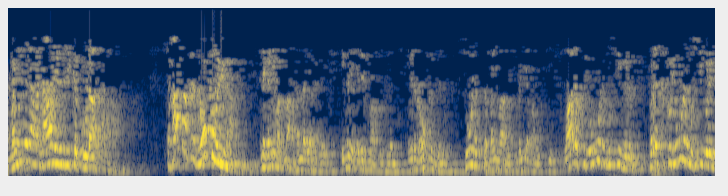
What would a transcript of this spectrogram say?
மனிதனாக நான் இருந்திக்க கூடாது? நோக்கம் இந்த கண்ணியமாக நல்லவர்களே எங்களுடைய எதிர்பார்ப்புகளும் எங்களுடைய நோக்கங்களும் சூழத்தை மையமாக மையமா வச்சு வாழக்கூடிய ஒவ்வொரு முஸ்லீம்களும் பிறக்கக்கூடிய ஒவ்வொரு முஸ்லீம்களின்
